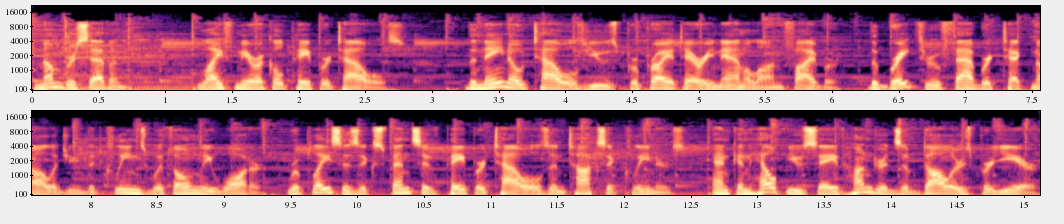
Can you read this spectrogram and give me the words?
Number 7. Life Miracle Paper Towels. The Nano towels use proprietary Nanolon fiber, the breakthrough fabric technology that cleans with only water, replaces expensive paper towels and toxic cleaners, and can help you save hundreds of dollars per year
